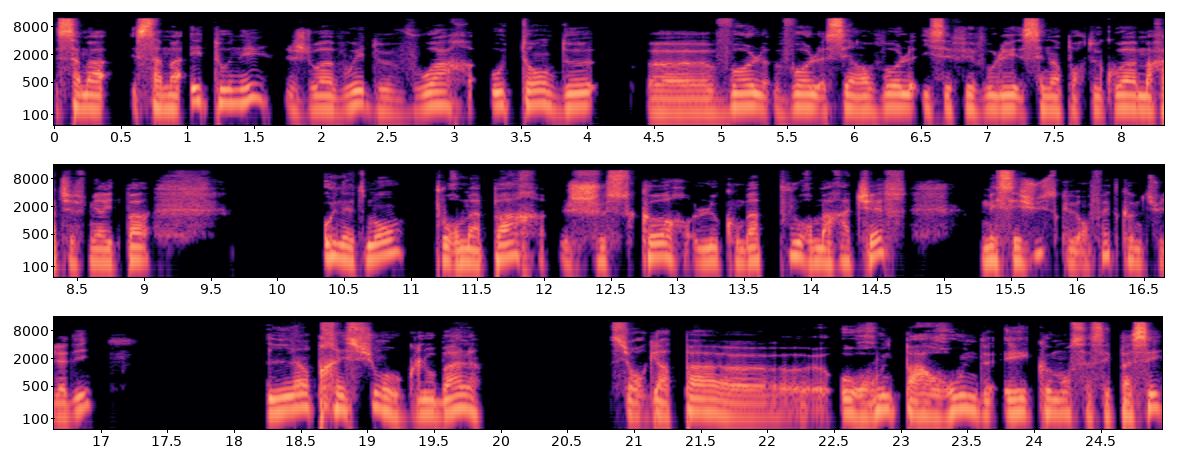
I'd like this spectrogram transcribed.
ça m'a étonné, je dois avouer, de voir autant de euh, vol, vol, c'est un vol, il s'est fait voler, c'est n'importe quoi, Makhachev mérite pas. Honnêtement, pour ma part, je score le combat pour Makhachev, mais c'est juste que, en fait, comme tu l'as dit, l'impression au global, si on regarde pas euh, au round par round et comment ça s'est passé,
